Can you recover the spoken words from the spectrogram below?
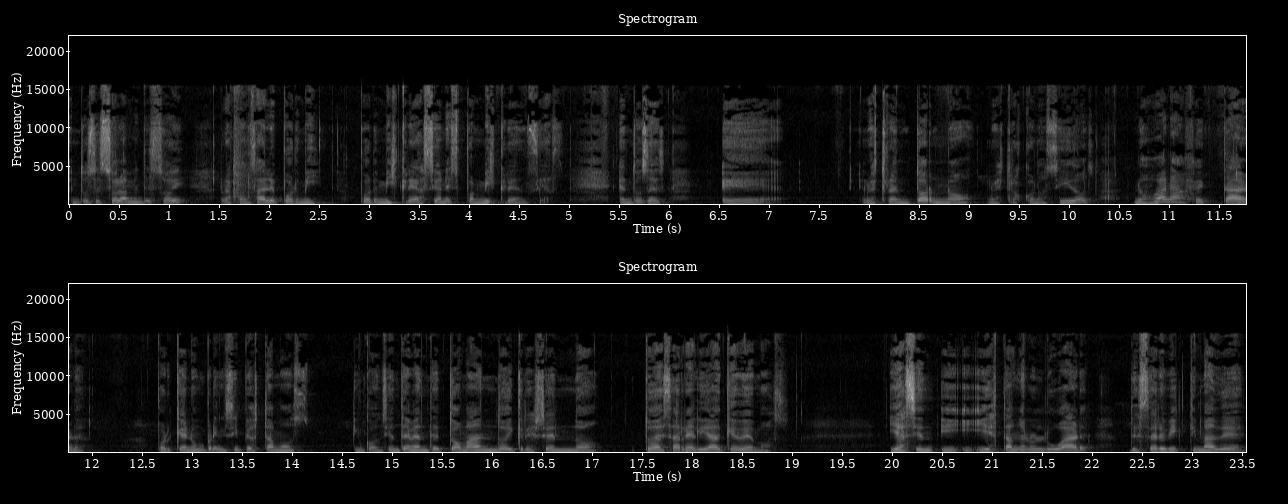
Entonces solamente soy responsable por mí, por mis creaciones, por mis creencias. Entonces, eh, nuestro entorno, nuestros conocidos, nos van a afectar porque en un principio estamos inconscientemente tomando y creyendo toda esa realidad que vemos. Y, haciendo, y, estando en un lugar de ser víctima de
